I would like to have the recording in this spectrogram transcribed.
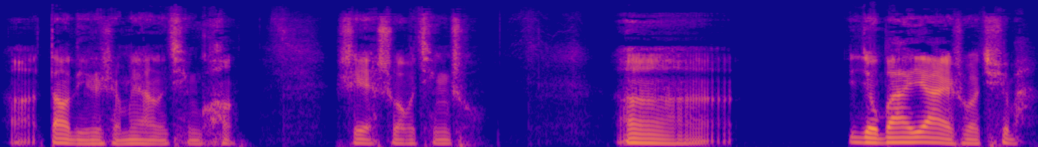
啊。到底是什么样的情况，谁也说不清楚。嗯，一九八一爱说去吧。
